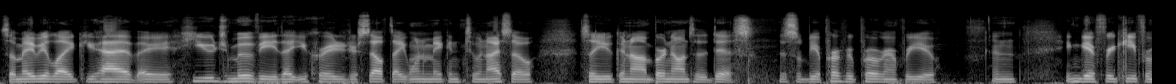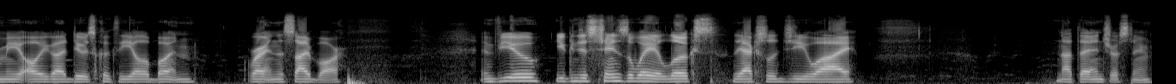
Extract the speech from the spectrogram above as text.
So maybe like you have a huge movie that you created yourself that you want to make into an ISO so you can uh, burn it onto the disk. This will be a perfect program for you. And you can get a free key from me. All you gotta do is click the yellow button right in the sidebar. In view, you can just change the way it looks, the actual GUI not that interesting.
